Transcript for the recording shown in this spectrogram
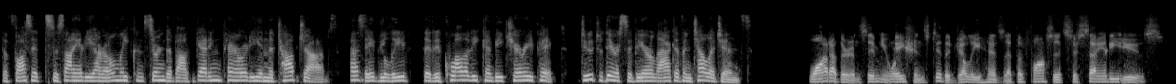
The Fawcett Society are only concerned about getting parity in the top jobs, as they believe that equality can be cherry-picked, due to their severe lack of intelligence. What other insinuations do the jellyheads at the Fawcett Society use?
